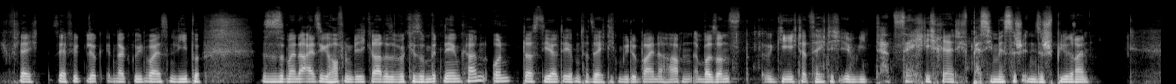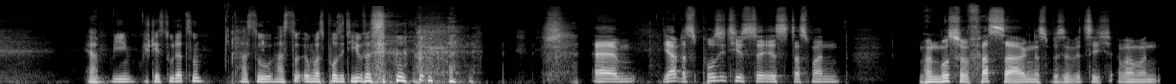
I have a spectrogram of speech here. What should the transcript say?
Vielleicht sehr viel Glück in der grün-weißen Liebe. Das ist meine einzige Hoffnung, die ich gerade so wirklich so mitnehmen kann. Und dass die halt eben tatsächlich müde Beine haben. Aber sonst gehe ich tatsächlich irgendwie tatsächlich relativ pessimistisch in dieses Spiel rein. Ja, wie, wie stehst du dazu? Hast du, hast du irgendwas Positives? ähm, ja, das Positivste ist, dass man man muss schon fast sagen, das ist ein bisschen witzig, aber man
